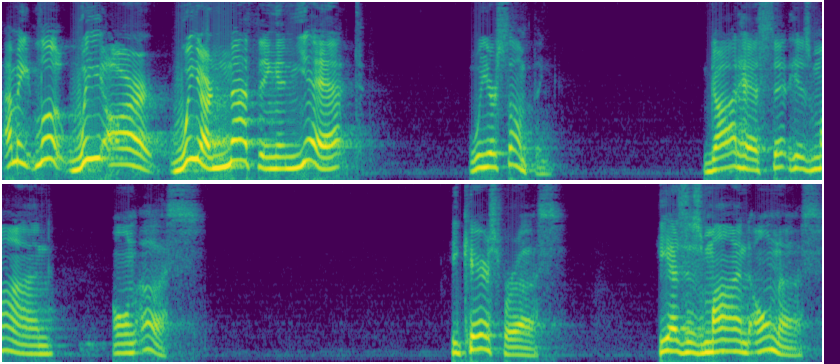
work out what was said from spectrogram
I mean, look, we are, we are nothing, and yet we are something. God has set his mind on us. He cares for us. He has his mind on us.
